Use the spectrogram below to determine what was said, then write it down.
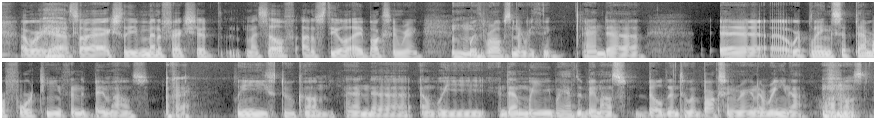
I work. Yeah, so I actually manufactured myself out of steel a boxing ring with ropes and everything. And uh, uh, we're playing September 14th in the Bimhuis. Okay. Please do come, and uh, and we and then we we have the Bimhuis built into a boxing ring, and arena almost.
